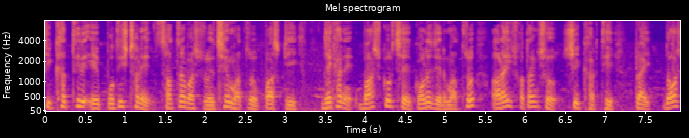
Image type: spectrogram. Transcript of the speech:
শিক্ষার্থীর এ প্রতিষ্ঠানে ছাত্রাবাস রয়েছে মাত্র পাঁচটি, যেখানে বাস করছে কলেজের মাত্র আড়াই শতাংশ শিক্ষার্থী। প্রায় দশ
